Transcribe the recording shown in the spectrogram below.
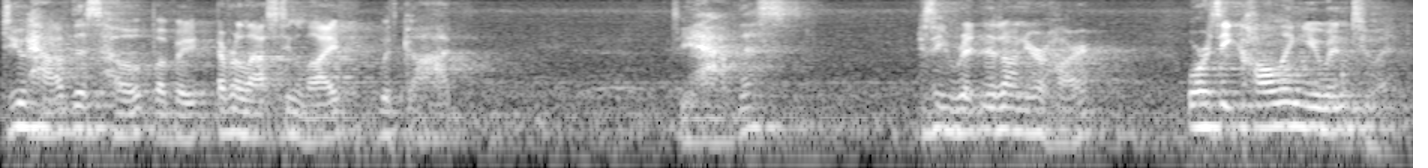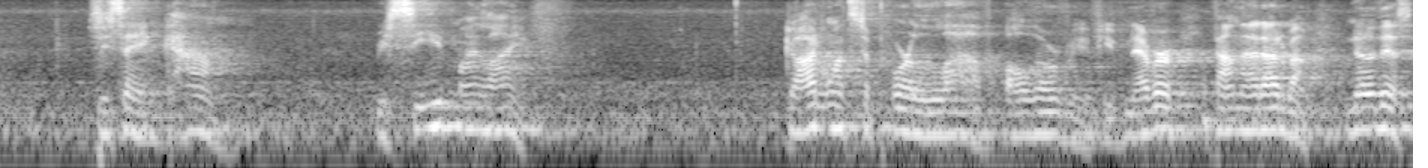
Do you have this hope of an everlasting life with God? Do you have this? Has he written it on your heart? Or is he calling you into it? Is he saying, Come, receive my life? God wants to pour love all over you. If you've never found that out about him, know this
